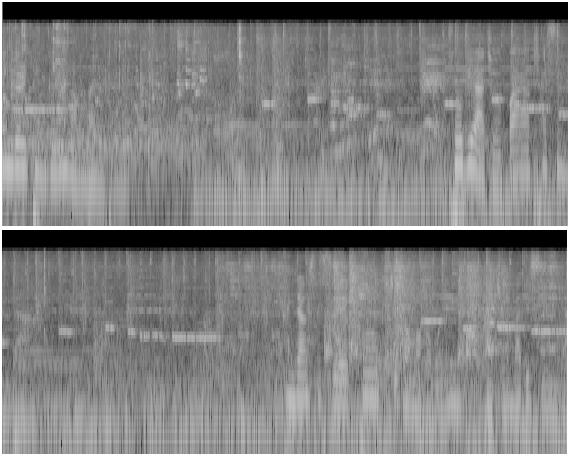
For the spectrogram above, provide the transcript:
탱글탱글 왕만두 속이 아주 꽉 찼습니다. 간장 소스에 콕 찍어 먹어보니 아주 맛있습니다.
